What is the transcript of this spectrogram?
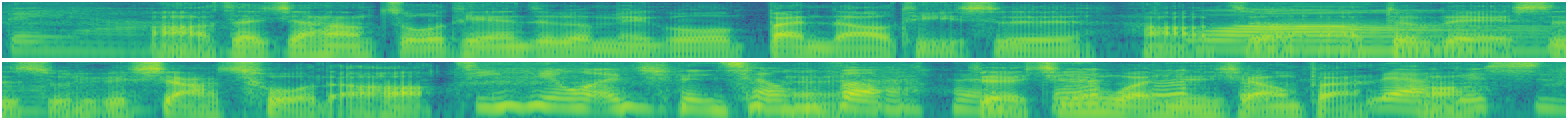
对呀。啊，再加上昨天这个美国半导体是好，这对不对？是属于一个下挫的哈。今天完全相反。对，今天完全相反。两个世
